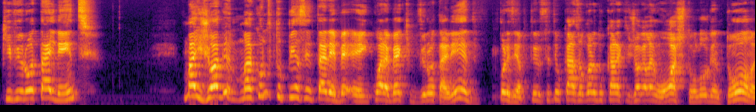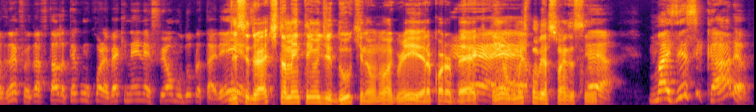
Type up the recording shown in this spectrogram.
que virou Tyrant. Mas joga. Mas quando tu pensa em, em quarterback que virou Tyrant, por exemplo, você tem o caso agora do cara que joga lá em Washington, Logan Thomas, né? Que foi draftado até como quarterback na NFL, mudou para Tyrant. Nesse draft também tem o de Duke, não, não agree, era quarterback. É, tem algumas conversões assim. É. Mas esse cara,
